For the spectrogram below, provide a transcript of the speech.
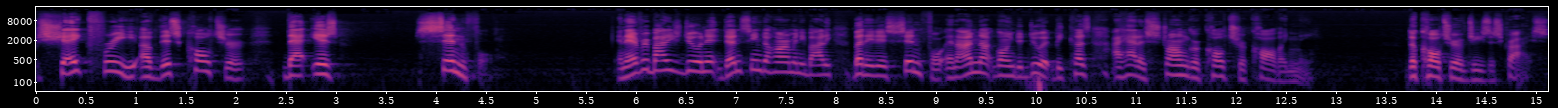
shake free of this culture that is sinful. And everybody's doing it. Doesn't seem to harm anybody, but it is sinful. And I'm not going to do it because I had a stronger culture calling me the culture of Jesus Christ.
